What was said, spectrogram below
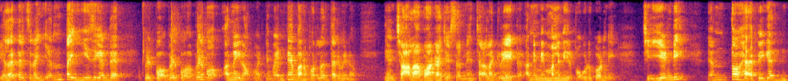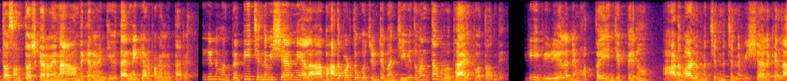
ఎలా తెలిసిన ఎంత ఈజీగా అంటే వెళ్ళిపో వెళ్ళిపో వెళ్ళిపో అనేయడం వాటిని వెంటనే మన బుర్రలో తరిమేయడం. నేను చాలా బాగా చేశాను నేను చాలా గ్రేట్ అని మిమ్మల్ని మీరు పొగుడుకోండి చెయ్యండి. ఎంతో హ్యాపీగా ఎంతో సంతోషకరమైన ఆనందకరమైన జీవితాన్ని గడపగలుగుతారు. ఎందుకంటే మనం ప్రతి చిన్న విషయాన్ని అలా బాధపడుతూ కూర్చుంటే మన జీవితం అంతా వృధా అయిపోతుంది. ఈ వీడియోలో నేను మొత్తం ఏం చెప్పాను? ఆడవాళ్ళు మన చిన్న చిన్న విషయాలకు ఎలా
